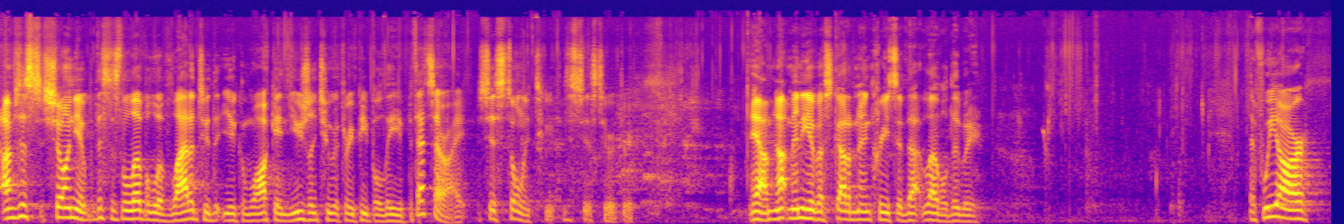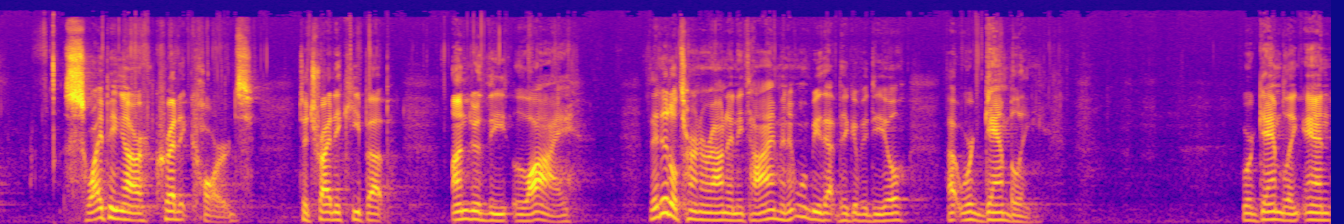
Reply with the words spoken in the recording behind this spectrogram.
I'm just showing you this is the level of latitude that you can walk in. Usually two or three people leave, but that's all right. It's just only two. It's just two or three. Yeah, not many of us got an increase of that level, did we? If we are swiping our credit cards to try to keep up under the lie that it'll turn around anytime and it won't be that big of a deal. Uh, we're gambling. We're gambling. And,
